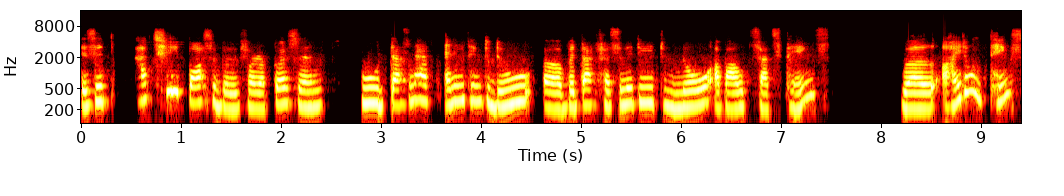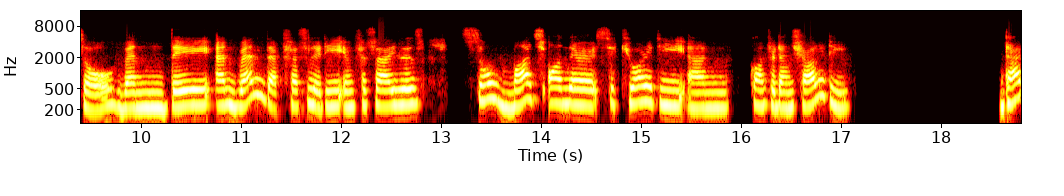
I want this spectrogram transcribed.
Is it actually possible for a person who doesn't have anything to do uh, with that facility to know about such things? Well, I don't think so. When they and when that facility emphasizes so much on their security and confidentiality, that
